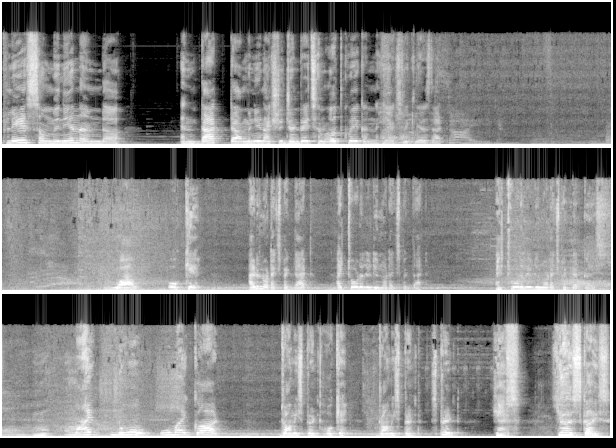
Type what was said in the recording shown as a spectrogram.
plays some minion and uh, and that uh, minion actually generates an earthquake and he actually clears that. Wow. Okay. I do not expect that. I totally do not expect that. I totally do not expect that, guys. My no. Oh my god. Draw me sprint. Okay. Draw me sprint. Sprint. Yes. Yes, guys.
